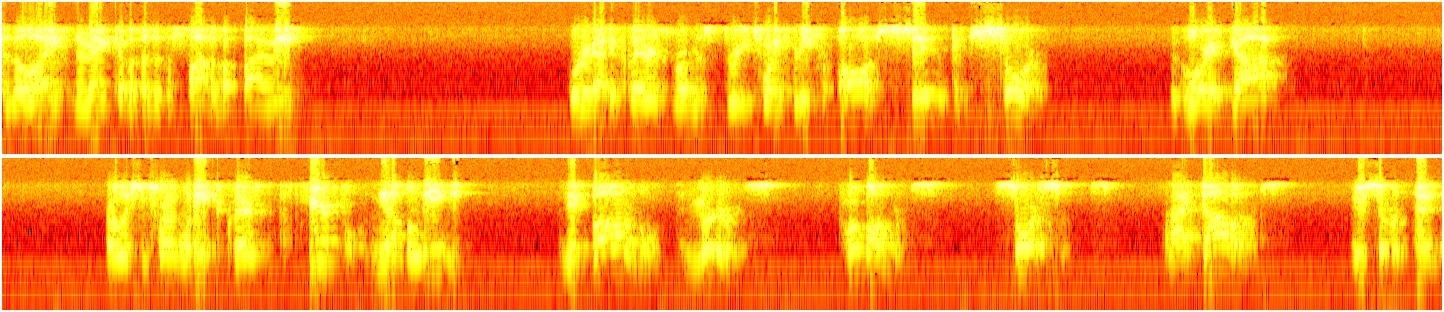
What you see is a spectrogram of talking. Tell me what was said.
and the life. No man cometh unto the Father but by me. Word of God declares, Romans 3.23, For all sin sinned and come short the glory of God. Revelation 21 8 declares, the fearful, and the unbelieving, and the abominable, and murderers, whoremongers, sorcerers, and idolaters, whosoever, and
